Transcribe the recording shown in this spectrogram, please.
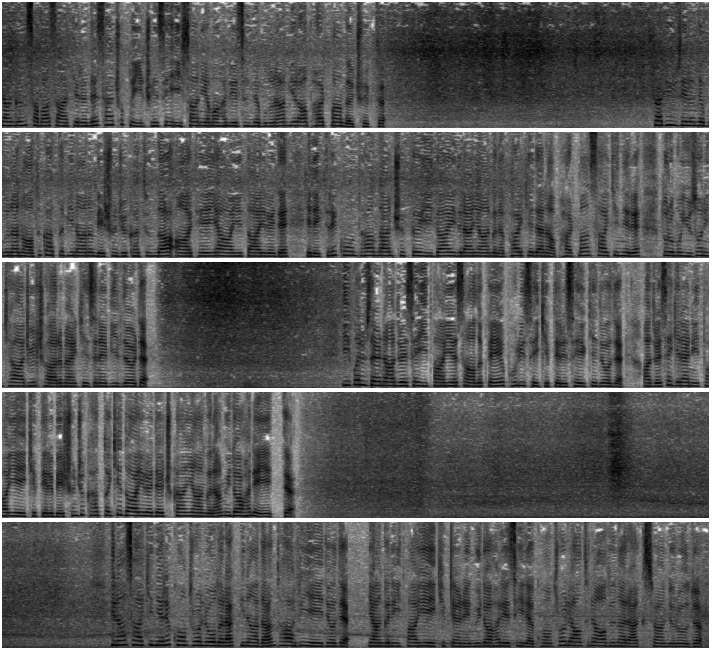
Yangın sabah saatlerinde Selçuklu ilçesi İhsaniye mahallesinde bulunan bir apartmanda çıktı. Cadde üzerinde bulunan 6 katlı binanın 5. katında AT'ye ait dairede elektrik kontağından çıktığı iddia edilen yangını fark eden apartman sakinleri durumu 112 acil çağrı merkezine bildirdi. İhbar üzerine adrese itfaiye, sağlık ve polis ekipleri sevk edildi. Adrese gelen itfaiye ekipleri 5. kattaki dairede çıkan yangına müdahale etti. Bina sakinleri kontrollü olarak binadan tahliye edildi. Yangın itfaiye ekiplerinin müdahalesiyle kontrol altına alınarak söndürüldü.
